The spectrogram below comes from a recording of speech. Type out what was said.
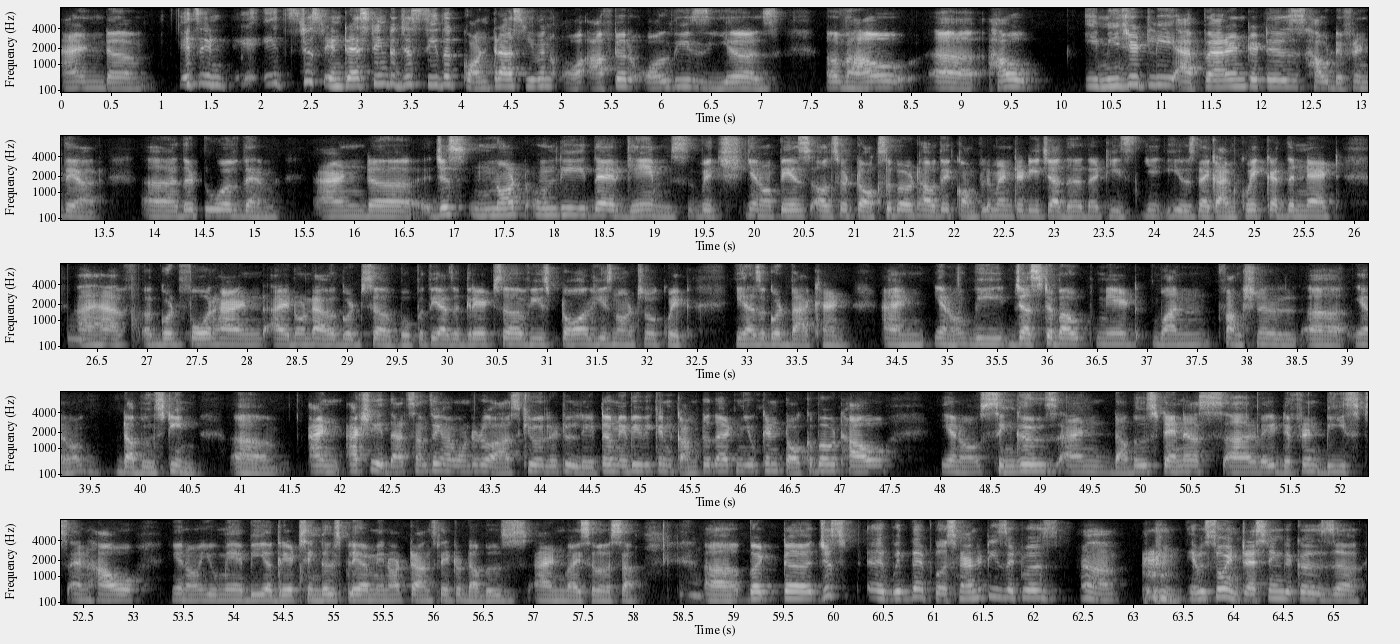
And um, it's in it's just interesting to just see the contrast even after all these years of how uh, how immediately apparent it is how different they are uh, the two of them and uh, just not only their games which you know Paes also talks about how they complemented each other that he's he, he was like i'm quick at the net. Mm. i have a good forehand. I don't have a good serve. Bhupathi has a great serve. He's tall. He's not so quick. He has a good backhand. And you know we just about made one functional uh, you know doubles team uh, and actually that's something i wanted to ask you a little later maybe we can come to that and you can talk about how you know singles and doubles tennis are very different beasts and how you know you may be a great singles player may not translate to doubles and vice versa mm-hmm. uh, but uh, just uh, with their personalities it was um, it was so interesting because uh,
